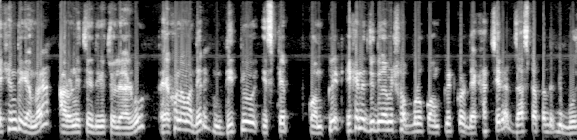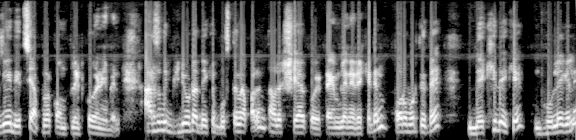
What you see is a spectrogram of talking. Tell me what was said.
এখান থেকে আমরা আরও নিচের দিকে চলে আসব। এখন আমাদের দ্বিতীয় স্টেপ কমপ্লিট। এখানে যদি আমি সবগুলো কমপ্লিট করে দেখাচ্ছি না, জাস্ট আপনাদেরকে বুঝিয়ে দিচ্ছি, আপনারা কমপ্লিট করে নেবেন। আর যদি ভিডিওটা দেখে বুঝতে না পারেন, তাহলে শেয়ার করে টাইম লাইনে রেখে দেন। পরবর্তীতে দেখে দেখে ভুলে গেলে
